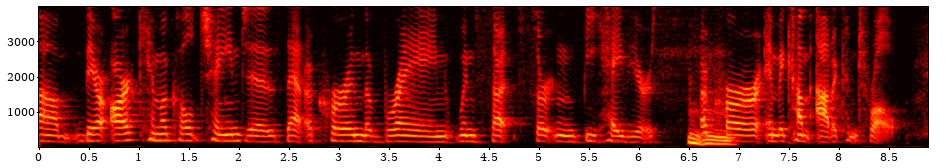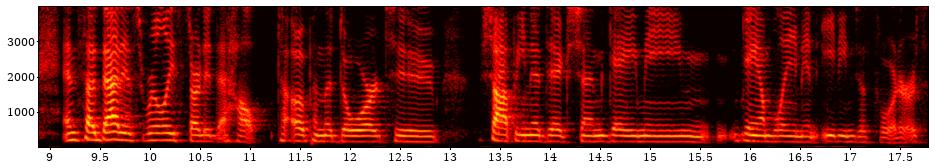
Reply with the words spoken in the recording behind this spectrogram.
um, there are chemical changes that occur in the brain when such certain behaviors mm-hmm. occur and become out of control. And so that has really started to help to open the door to shopping addiction, gaming, gambling, and eating disorders.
